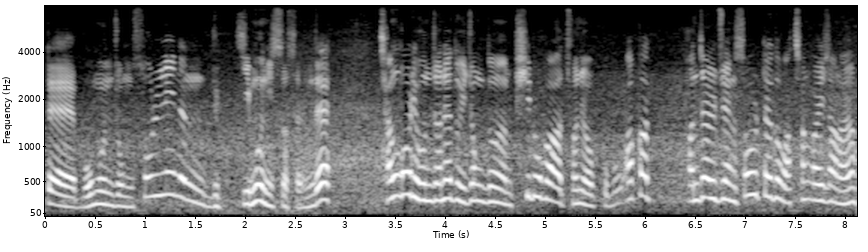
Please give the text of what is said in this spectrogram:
때 몸은 좀 쏠리는 느낌은 있었어요. 근데 장거리 운전해도 이 정도면 피로가 전혀 없고 뭐 아까 반자율 주행 쓸 때도 마찬가지잖아요.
